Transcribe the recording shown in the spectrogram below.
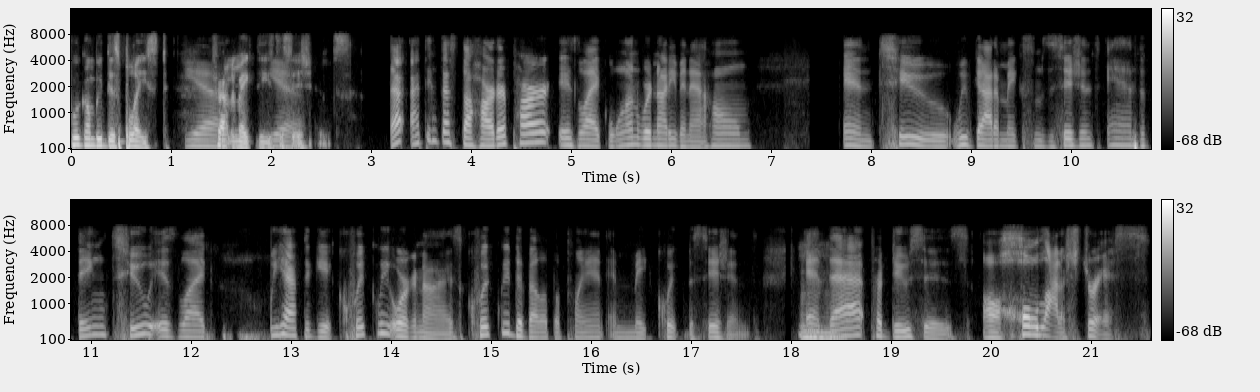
we're gonna be displaced yeah. trying to make these yeah. decisions. That, I think that's the harder part. Is like one, we're not even at home, and two, we've got to make some decisions. And the thing too is like we have to get quickly organized, quickly develop a plan, and make quick decisions. And Mhm. that produces a whole lot of stress.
